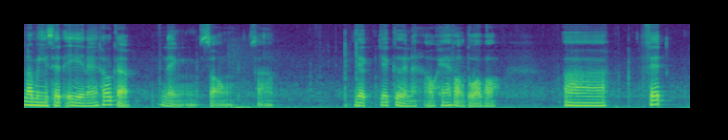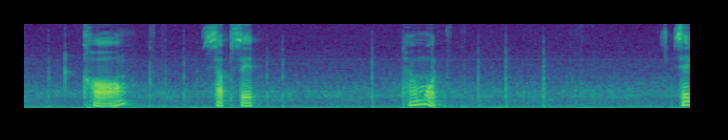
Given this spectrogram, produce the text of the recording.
เรามีเซต A นะ เท่ากับ 1 2 3 เยอะเยอะเกินนะ เอาแค่ 2 ตัวพออาเซต ของ subset ทั้งหมดเซต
